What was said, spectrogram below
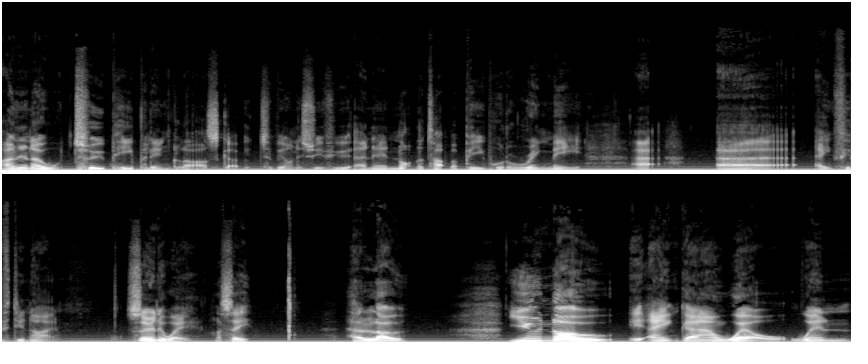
I only know two people in Glasgow, to be honest with you, and they're not the type of people to ring me at uh, 8.59. So anyway, I say, hello. You know it ain't going well when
